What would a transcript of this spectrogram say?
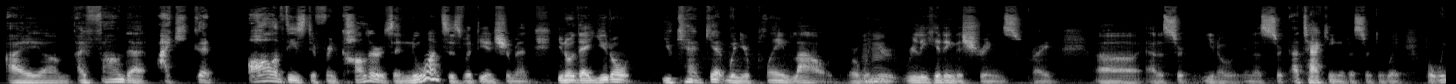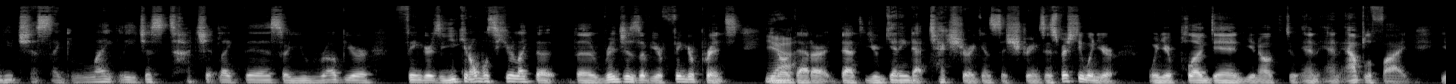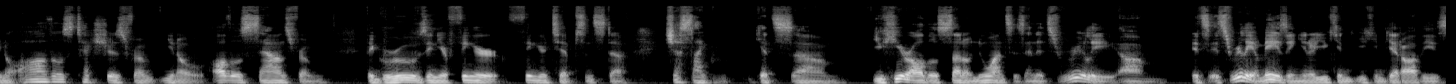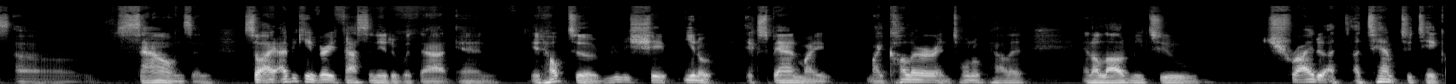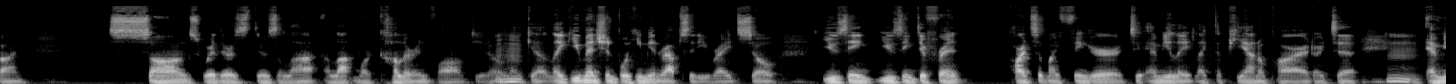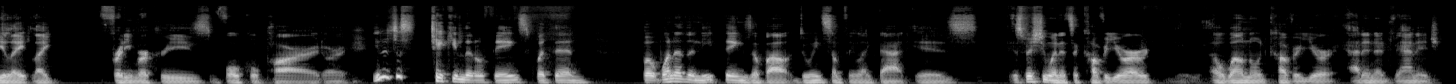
I um I found that I could get all of these different colors and nuances with the instrument, you know, that you don't you can't get when you're playing loud or when mm-hmm. you're really hitting the strings, right? Uh, at a certain, you know, in a certain attacking it a certain way. But when you just like lightly just touch it like this, or you rub your fingers, and you can almost hear like the the ridges of your fingerprints, you yeah. know, that are that you're getting that texture against the strings, especially when you're when you're plugged in, you know, to and and amplified, you know, all those textures from, you know, all those sounds from the grooves in your finger fingertips and stuff, just like gets um, you hear all those subtle nuances, and it's really um, it's it's really amazing. You know, you can you can get all these uh, sounds, and so I, I became very fascinated with that, and it helped to really shape, you know, expand my my color and tonal palette, and allowed me to try to a- attempt to take on songs where there's there's a lot a lot more color involved you know mm-hmm. like uh, like you mentioned bohemian rhapsody right so using using different parts of my finger to emulate like the piano part or to mm. emulate like Freddie Mercury's vocal part or you know just taking little things but then but one of the neat things about doing something like that is especially when it's a cover you're a well-known cover you're at an advantage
